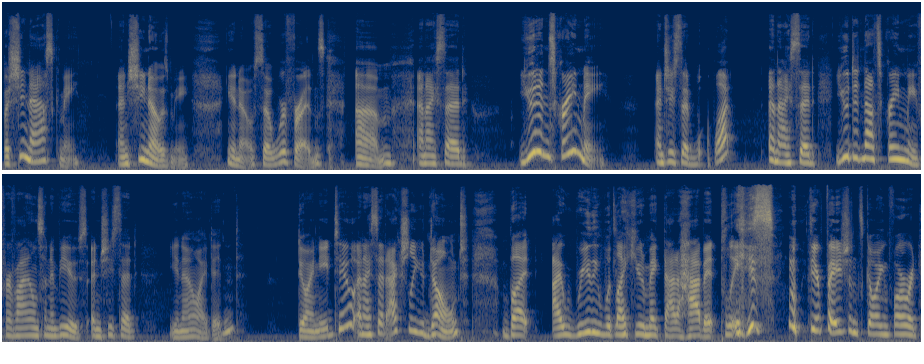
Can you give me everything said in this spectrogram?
But she didn't ask me, and she knows me, you know, so we're friends. Um, and I said, You didn't screen me. And she said, What? And I said, You did not screen me for violence and abuse. And she said, You know, I didn't. Do I need to? And I said, Actually, you don't, but I really would like you to make that a habit, please, with your patients going forward.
